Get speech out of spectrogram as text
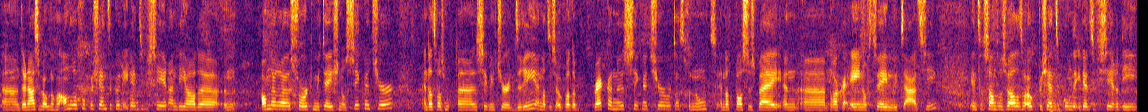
daarnaast hebben we ook nog een andere groep patiënten kunnen identificeren en die hadden een andere soort mutational signature. En dat was uh, signature 3 en dat is ook wel de BRCA-NUS signature wordt dat genoemd. En dat past dus bij een uh, BRCA 1 of 2 mutatie. Interessant was wel dat we ook patiënten konden identificeren die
